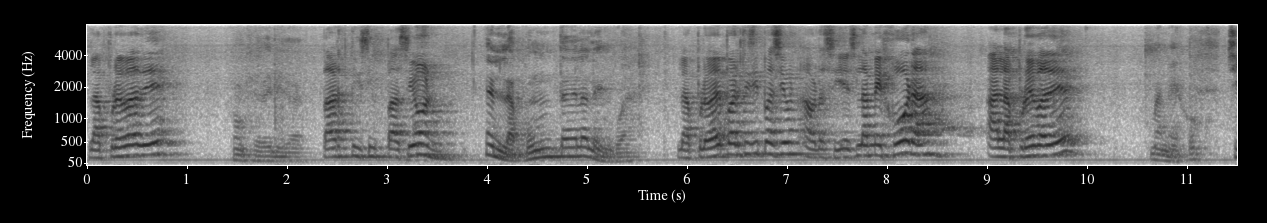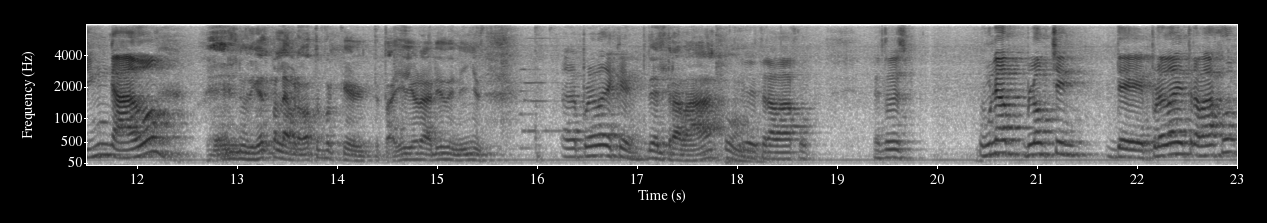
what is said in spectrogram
la prueba de Con fidelidad. Participación. En la punta de la lengua. La prueba de participación, ahora sí, es la mejora a la prueba de Manejo. chingado. Eh, no digas palabroto porque te trae horario de niños. ¿A la prueba de qué? Del trabajo. De trabajo. Entonces, una blockchain de prueba de trabajo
